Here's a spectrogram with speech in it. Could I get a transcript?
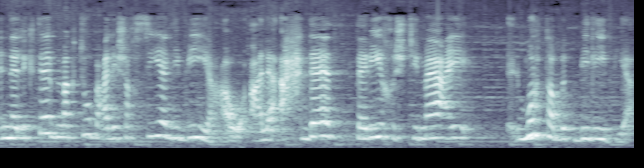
إن الكتاب مكتوب على شخصية ليبية أو على أحداث تاريخ اجتماعي مرتبط بليبيا.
